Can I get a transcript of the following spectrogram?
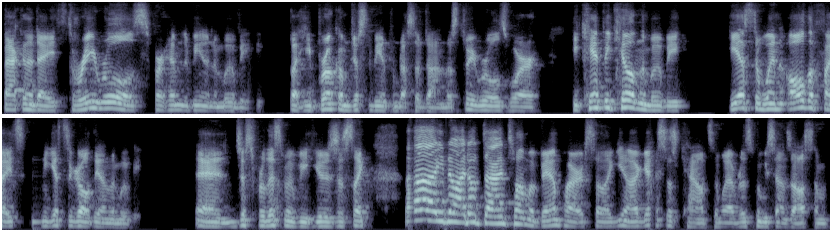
back in the day three rules for him to be in a movie, but he broke them just to be in From Dusk Till Dawn. Those three rules were he can't be killed in the movie, he has to win all the fights, and he gets the girl at the end of the movie. And just for this movie, he was just like, ah, you know, I don't die until I'm a vampire. So like, you know, I guess this counts and whatever. This movie sounds awesome.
